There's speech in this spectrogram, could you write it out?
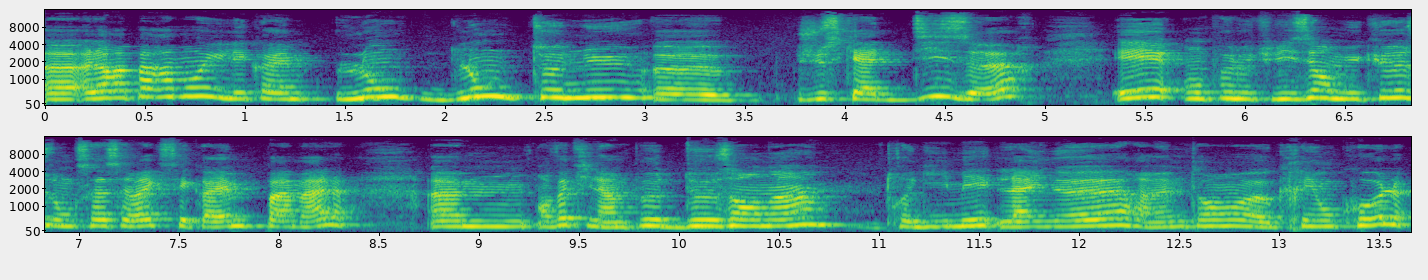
Euh, alors apparemment, il est quand même long, longue tenue euh, jusqu'à 10 heures. Et on peut l'utiliser en muqueuse. Donc ça, c'est vrai que c'est quand même pas mal. Euh, en fait, il est un peu deux en un. Entre guillemets, liner, en même temps crayon colle.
